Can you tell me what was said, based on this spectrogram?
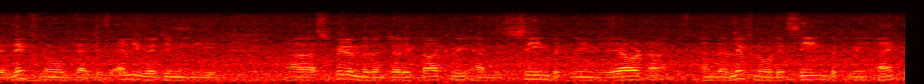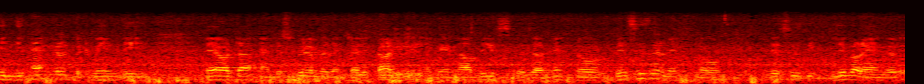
the lymph node that is elevating the uh, superior mesenteric artery and is seen between the aorta and the lymph node is seen between in the angle between the aorta and the superior mesenteric artery. Again, now this is a lymph node, this is a lymph node, this is the liver angle.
